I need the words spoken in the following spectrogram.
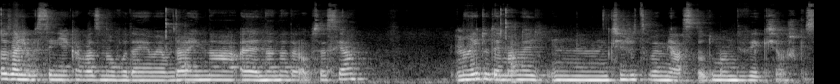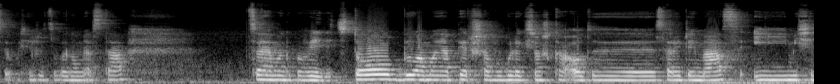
No zanim wystygnie kawa, znowu dajemy ją dalej na, e, na nadal obsesja. No i tutaj mamy mm, Księżycowe Miasto. Tu mam dwie książki z tego Księżycowego Miasta. Co ja mogę powiedzieć? To była moja pierwsza w ogóle książka od y, Sary J. Maas i mi się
